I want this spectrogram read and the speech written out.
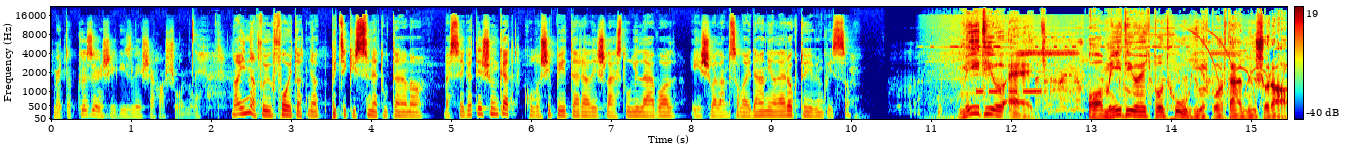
Mert a közönség ízlése hasonló. Na, innen fogjuk folytatni a pici kis szünet után a beszélgetésünket. Kolosi Péterrel és László Lilával és velem Szalaj Dániel, rögtön jövünk vissza. Média 1. A média1.hu hírportál műsora.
